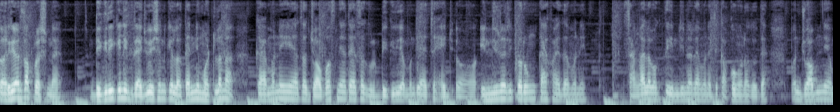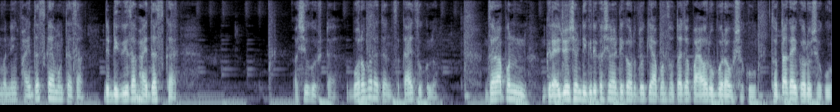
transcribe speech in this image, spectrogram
करिअरचा प्रश्न आहे. डिग्री केली ग्रॅज्युएशन केलं त्यांनी म्हटलं ना काय म्हणे याचा जॉबच नाही आता याचा डिग्री म्हणजे याच्या एज इंजिनिअरिंग करून काय फायदा म्हणे? सांगायला बघते इंजिनियर आहे म्हणे ते काकू म्हणत होत्या. पण जॉब नाही आहे म्हणे फायदाच काय मग त्याचा? ते डिग्रीचा फायदाच काय? अशी गोष्ट आहे. बरोबर आहे त्यांचं. काय चुकलं? जर आपण ग्रॅज्युएशन डिग्री कशासाठी करतो की आपण स्वतःच्या पायावर उभं राहू शकू स्वतः काही करू शकू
